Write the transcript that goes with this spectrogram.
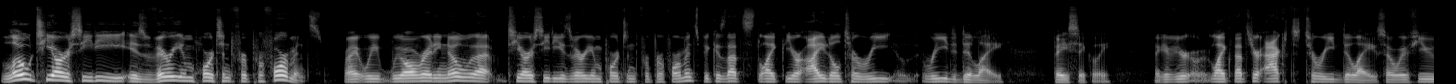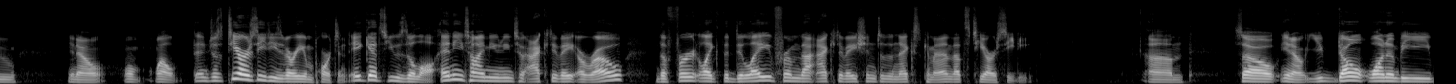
low TRCD is very important for performance, right? We, we already know that TRCD is very important for performance because that's like your idle to re- read delay, basically. Like if you're, like that's your act to read delay. So if you, you know, well, well just TRCD is very important. It gets used a lot. Anytime you need to activate a row, the first like the delay from that activation to the next command that's trcd um, so you know you don't want to be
